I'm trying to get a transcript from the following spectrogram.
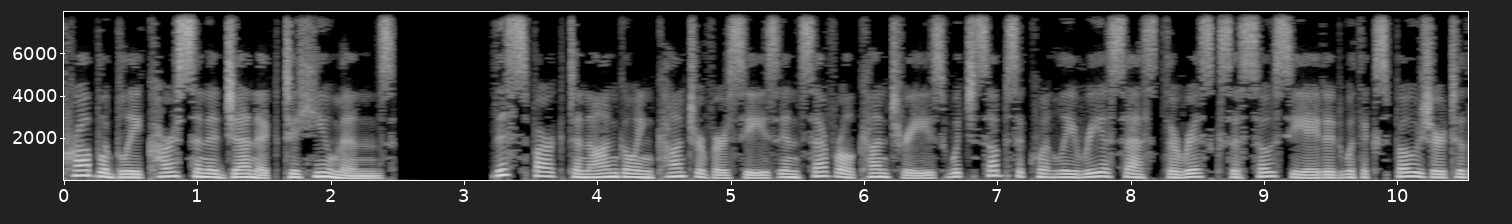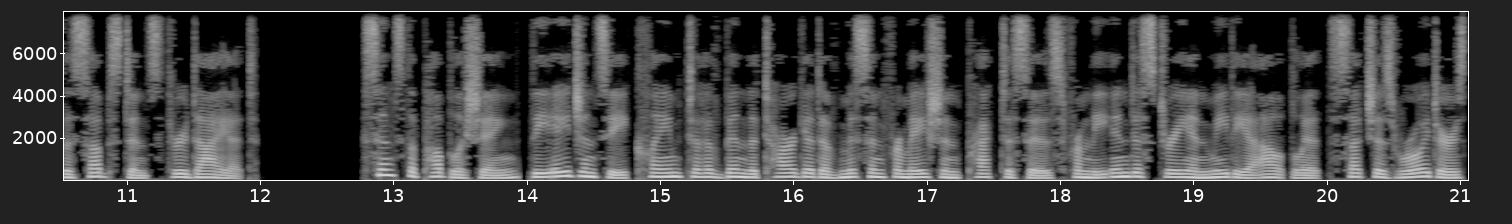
probably carcinogenic to humans. This sparked an ongoing controversies in several countries which subsequently reassessed the risks associated with exposure to the substance through diet. Since the publishing, the agency claimed to have been the target of misinformation practices from the industry and media outlets such as Reuters.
